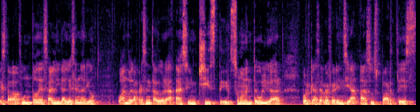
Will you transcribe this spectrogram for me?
que estaba a punto de salir al escenario cuando la presentadora hace un chiste sumamente vulgar porque hace referencia a sus partes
